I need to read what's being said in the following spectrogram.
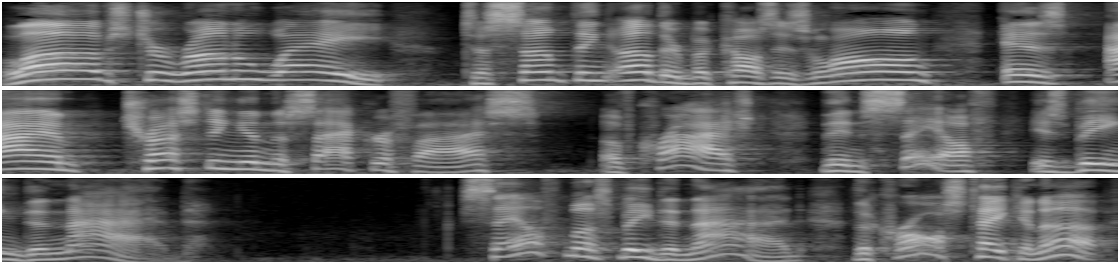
loves to run away to something other because as long as I am trusting in the sacrifice of Christ, then self is being denied. Self must be denied, the cross taken up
